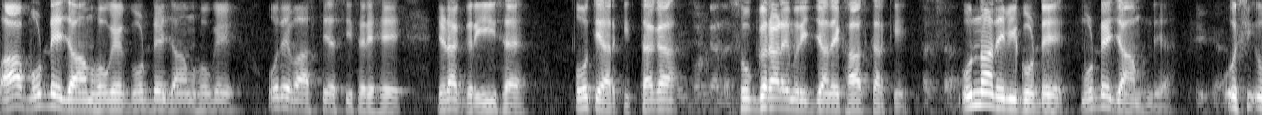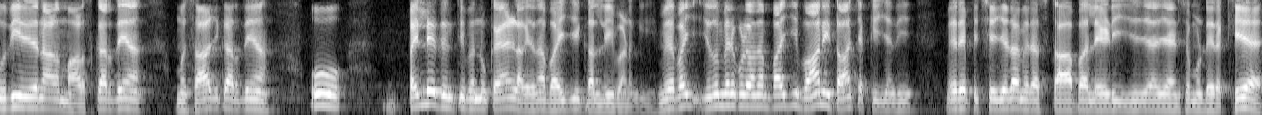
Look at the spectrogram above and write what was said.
ਆ ਮੋਢੇ ਜਾਮ ਹੋ ਗਏ ਗੋਡੇ ਜਾਮ ਹੋ ਗਏ। ਉਹਦੇ ਵਾਸਤੇ ਅਸੀਂ ਫਿਰ ਇਹ ਜਿਹੜਾ ਗਰੀਸ ਹੈ ਉਹ ਤਿਆਰ ਕੀਤਾਗਾ ਸ਼ੂਗਰ ਵਾਲੇ ਮਰੀਜ਼ਾਂ ਦੇ ਖਾਸ ਕਰਕੇ। ਉਹਨਾਂ ਦੇ ਵੀ ਗੋਡੇ ਮੋਢੇ ਜਾਮ ਹੁੰਦੇ ਆ। ਉਸੀ ਉਹਦੀ ਇਹਦੇ ਨਾਲ ਮਾਲਸ਼ ਕਰਦੇ ਆ। ਮਸਾਜ ਕਰਦੇ ਆ ਉਹ ਪਹਿਲੇ ਦਿਨ ਤੇ ਮੈਨੂੰ ਕਹਿਣ ਲੱਗ ਜਾਂਦਾ ਬਾਈ ਜੀ ਗੱਲ ਹੀ ਬਣ ਗਈ। ਮੈਂ ਬਾਈ ਜਦੋਂ ਮੇਰੇ ਕੋਲ ਆਉਂਦਾ ਬਾਈ ਜੀ ਬਾਹ ਨਹੀਂ ਤਾਂ ਚੱਕੀ ਜਾਂਦੀ। ਮੇਰੇ ਪਿੱਛੇ ਜਿਹੜਾ ਮੇਰਾ ਸਟਾਫ ਆ ਲੇਡੀਜ਼ ਜਾਂ ਜੈਂਟਸ ਮੁੰਡੇ ਰੱਖੇ ਆ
